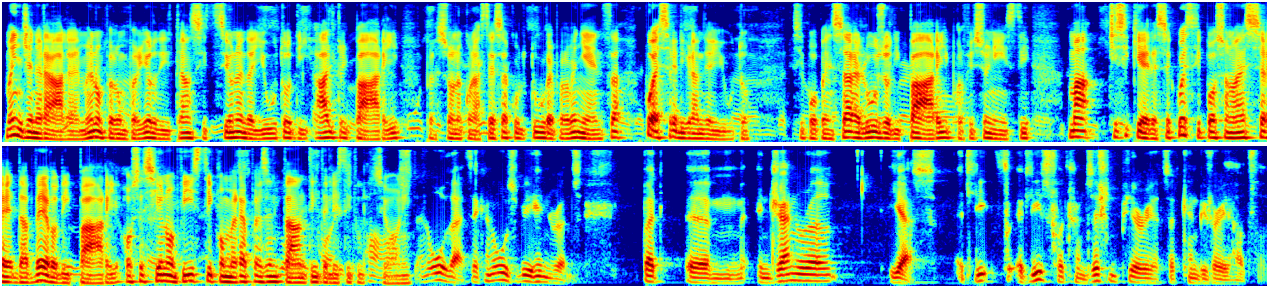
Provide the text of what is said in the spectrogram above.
ma in generale, almeno per un periodo di transizione d'aiuto di altri pari, persone con la stessa cultura e provenienza, può essere di grande aiuto. Si può pensare all'uso di pari, professionisti, ma ci si chiede se questi possano essere davvero dei pari o se siano visti come rappresentanti delle istituzioni. Um, at least for transition periods, that can be very helpful.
